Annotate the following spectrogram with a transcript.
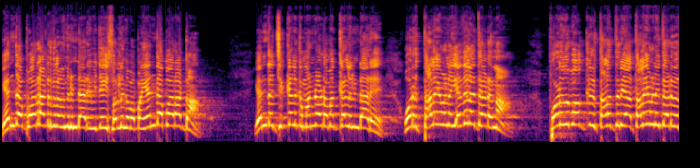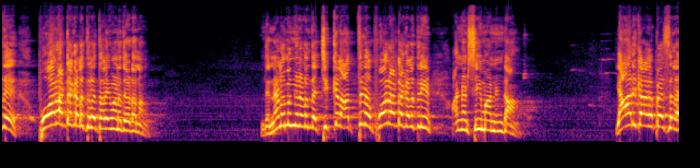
எந்த போராட்டத்தில் வந்து நின்றாரு விஜய்? சொல்லுங்க பாப்பா. எந்த போராட்டம்? எந்த சிக்கலுக்கு மண்ணோட மக்கள் நின்றாரு? ஒரு தலைவனை எதில் தேடணும்? பொழுதுபோக்கு தளத்திலேயா தலைவனை தேடுவது? போராட்ட காலத்தில் தலைவனை தேடணும். இந்த நிலைமைங்க நடந்த சிக்கல் அத்தனை போராட்ட காலத்திலையும் அண்ணன் சீமான் நின்றான். யாருக்காக பேசல?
